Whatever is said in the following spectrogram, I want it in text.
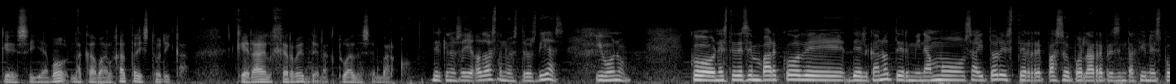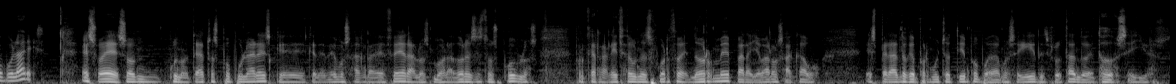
que se llamó la cabalgata histórica, que era el germen del actual desembarco. del que nos ha llegado hasta nuestros días. Y bueno, con este desembarco de- del Cano terminamos, Aitor, este repaso por las representaciones populares. Eso es, son teatros populares que debemos agradecer a los moradores de estos pueblos, porque realizan un esfuerzo enorme para llevarlos a cabo, esperando que por mucho tiempo podamos seguir disfrutando de todos ellos.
